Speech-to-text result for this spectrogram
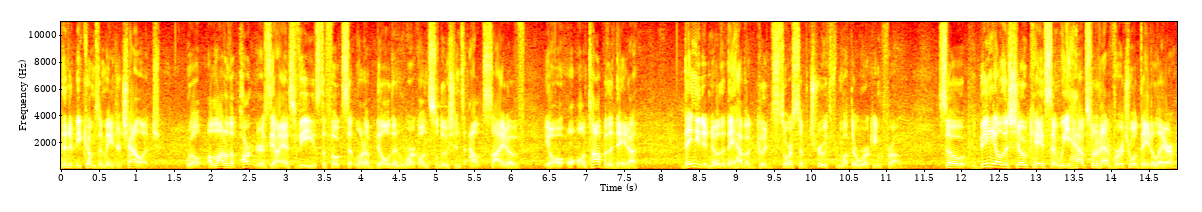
then it becomes a major challenge. Well, a lot of the partners, the ISVs, the folks that want to build and work on solutions outside of, you know, on top of the data, they need to know that they have a good source of truth from what they're working from. So being able to showcase that we have sort of that virtual data layer,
